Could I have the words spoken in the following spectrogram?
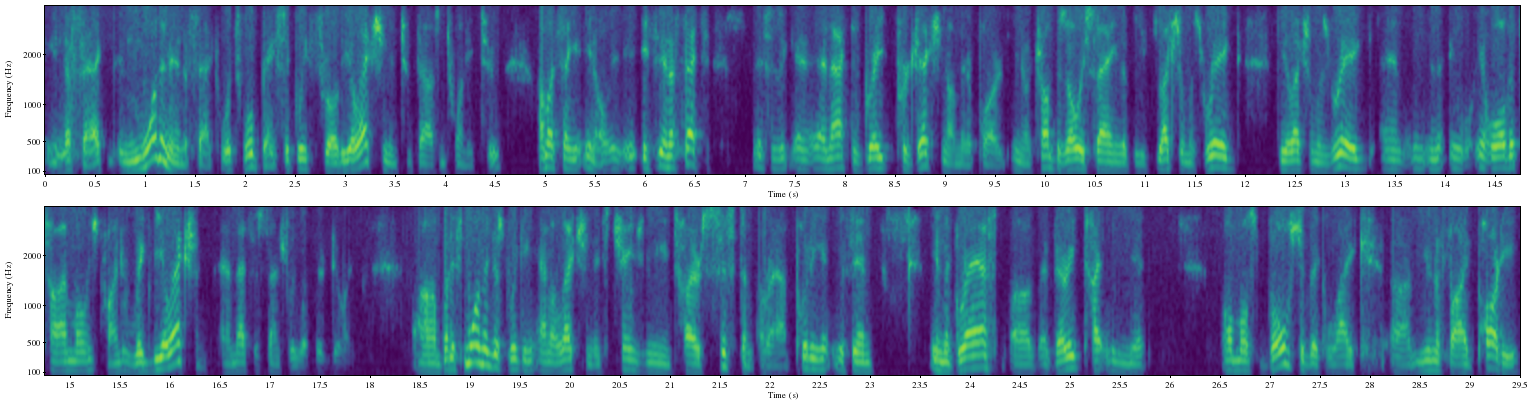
in effect, and more than in effect, which will basically throw the election in 2022. I'm not saying, you know, it, it's in effect. This is an act of great projection on their part. You know, Trump is always saying that the election was rigged the election was rigged, and all the time while he's trying to rig the election, and that's essentially what they're doing. Uh, but it's more than just rigging an election; it's changing the entire system around, putting it within, in the grasp of a very tightly knit, almost Bolshevik-like um, unified party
